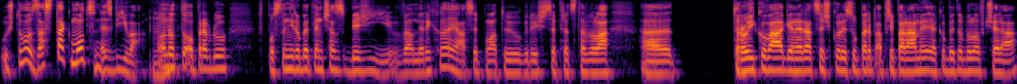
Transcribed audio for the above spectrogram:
už toho zas tak moc nezbývá. Mm-hmm. Ono to opravdu v poslední době ten čas běží velmi rychle. Já si pamatuju, když se představila eh, trojková generace Škody Superb a připadá mi, jako by to bylo včera,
